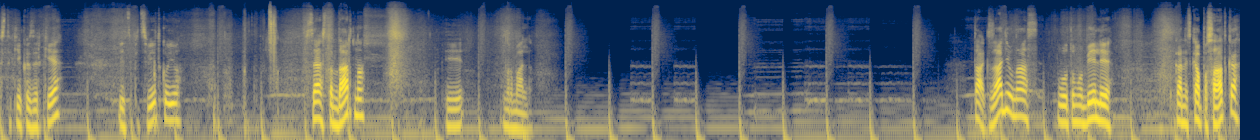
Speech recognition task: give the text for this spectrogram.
ось такі козирки із підсвіткою. Все стандартно. І нормально. Так, ззаді у нас в автомобілі така низька посадка,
